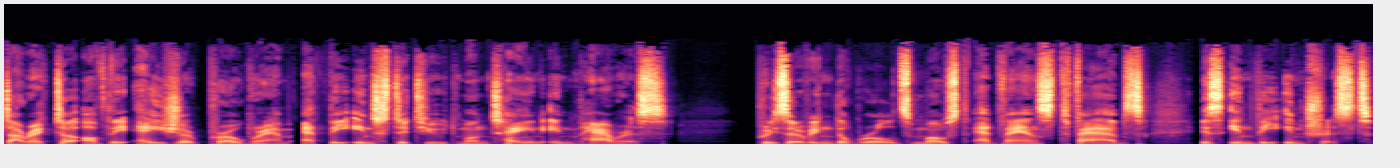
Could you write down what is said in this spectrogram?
director of the Asia program at the Institut Montaigne in Paris. Preserving the world's most advanced fabs is in the interest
